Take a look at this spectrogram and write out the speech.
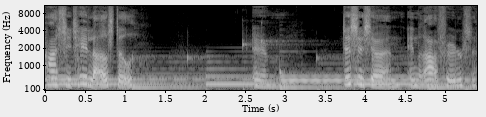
har sit helt eget sted. Øhm, det synes jeg er en, en rar følelse.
